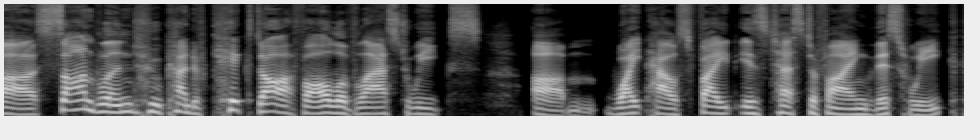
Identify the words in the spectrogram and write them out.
uh sondland who kind of kicked off all of last week's um, White House fight is testifying this week.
